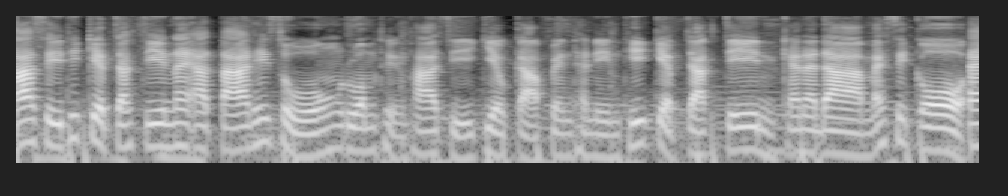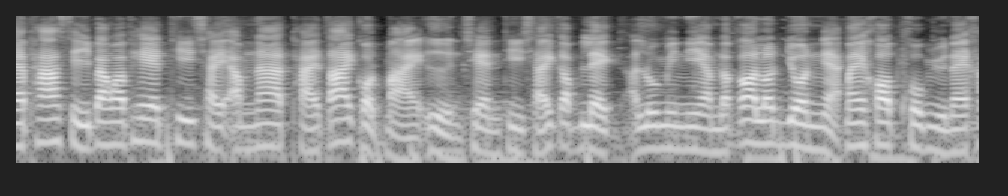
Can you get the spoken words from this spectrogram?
ภาษีที่เก็บจากจีนในอัตราที่สูง รวมถึงภาษีเกี่ยวกับเฟนทานินที่เก็บจากจีน แคนาดา เม็กซิโก แต่ภาษีบางประเภทที่ใช้อำนาจภายใต้กฎหมายอื่น เช่น ที่ใช้กับเหล็ก อลูมิเนียม แล้วก็รถยนต์เนี่ยไม่ครอบคลุมอยู่ในค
